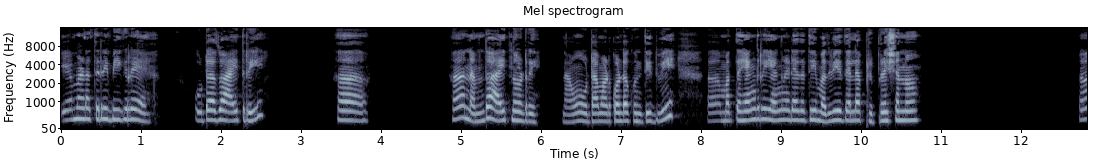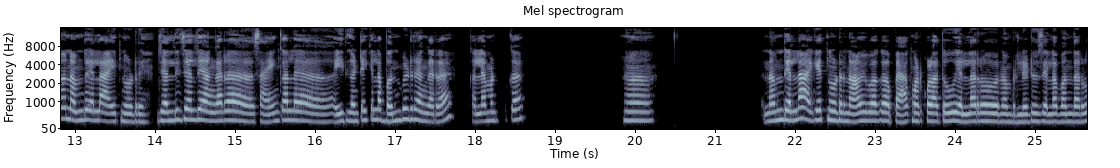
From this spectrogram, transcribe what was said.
ಏನ್ ಮಾಡತ್ತೀರಿ ಬೀಗ್ರೆ? ಊಟ ಅದು ಆಯ್ತ್ರಿ? ಹಾ. ಹಾ ನಮ್ಮದು ಆಯ್ತು ನೋಡ್ರಿ. ನಾವು ಊಟ ಮಾಡ್ಕೊಂಡ ಕುಂತಿದ್ವಿ. ಮತ್ತೆ ಮತ್ತೆ ಹೆಂಗ್ರಿ? ಹೆಂಗ್ ನಡೆಯತೈತಿ? ಮದ್ವೆ ಇದೆಲ್ಲ ಪ್ರಿಪ್ರೇಷನ್ ಹಾ ನಮ್ದು ಎಲ್ಲ ಆಯ್ತು ನೋಡ್ರಿ. ಜಲ್ದಿ ಜಲ್ದಿ ಹಂಗಾರ ಸಾಯಂಕಾಲ ಐದು ಗಂಟೆಗೆಲ್ಲ ಬಂದ್ಬಿಡ್ರಿ ಹಂಗಾರ. ಕಲ್ಯಾಣ ಮಂಟಪಕ್ಕ? ಹಾ. ನಮ್ದೆಲ್ಲ ಆಗೈತೆ ನೋಡ್ರಿ, ನಾವು ಇವಾಗ ಪ್ಯಾಕ್ ಮಾಡ್ಕೊಳತ್ತವು ಎಲ್ಲರೂ ನಮ್ಮ ರಿಲೇಟಿವ್ಸ್ ಎಲ್ಲ ಬಂದಾರು,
